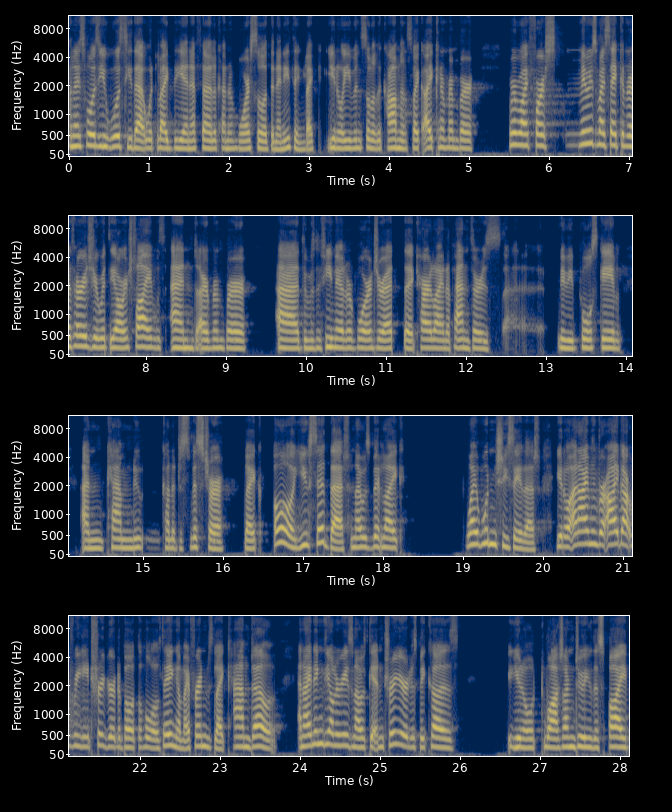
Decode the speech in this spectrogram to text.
and I suppose you would see that with like the NFL kind of more so than anything. Like, you know, even some of the comments, like I can remember where my first, maybe it was my second or third year with the Irish Lions. And I remember uh, there was a female reporter at the Carolina Panthers, uh, maybe post game, and Cam Newton kind of dismissed her, like, oh, you said that. And I was a bit like, why wouldn't she say that? You know, and I remember I got really triggered about the whole thing, and my friend was like, calm down. And I think the only reason I was getting triggered is because, you know, what I'm doing this five,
